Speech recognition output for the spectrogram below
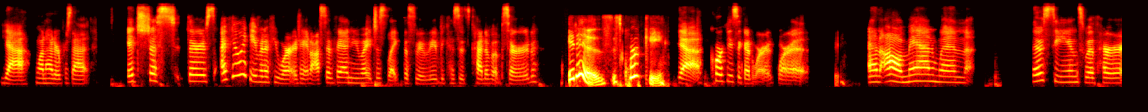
Yeah, 100%. It's just, there's, I feel like even if you weren't a Jane Austen fan, you might just like this movie because it's kind of absurd. It is. It's quirky. Yeah, quirky's a good word for it. And oh man, when those scenes with her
